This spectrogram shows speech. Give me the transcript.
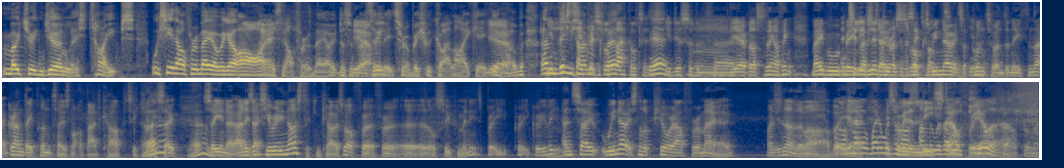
motoring journalist types, we see an Alfa Romeo, we go, "Oh, it's an Alfa Romeo. It doesn't Yeah. matter it's rubbish. We quite like it." Yeah. You know? And you this lose time your critical fair. faculties. Yeah. You just sort of. Uh, yeah, but that's the thing. I think maybe we're Until being you've less generous as well because we know it's a and- yeah. Punto underneath, and that Grande Punto is not a bad car particularly. Ah, so, yeah. so you know, and it's actually a really nice looking car as well for for a, a little super mini. It's pretty pretty groovy, Mm. and so we know it's not a pure Alfa Romeo. Mind you, none of them are, but Well, you know, how- when was it's the probably last the time there least was a Alfa pure Alfa. Alfa Romeo?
